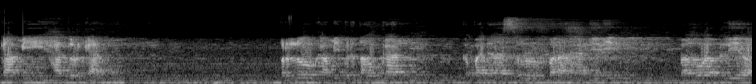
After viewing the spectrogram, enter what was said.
kami haturkan. Perlu kami beritahukan kepada seluruh para hadirin bahwa beliau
